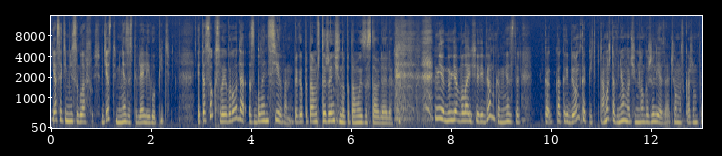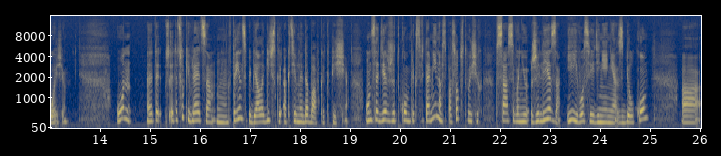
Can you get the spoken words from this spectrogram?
я с этим не соглашусь. В детстве меня заставляли его пить. Это сок своего рода сбалансированный. Так и потому что ты женщина, потому и заставляли. Нет, ну я была еще ребенком, меня заставляли как ребенка пить, потому что в нем очень много железа, о чем мы скажем позже он это, этот сок является, в принципе, биологической активной добавкой к пище. Он содержит комплекс витаминов, способствующих всасыванию железа и его соединения с белком, а,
